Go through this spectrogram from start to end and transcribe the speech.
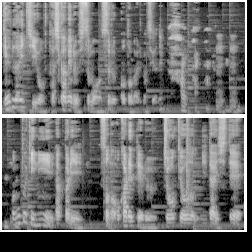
現在地を確かめる質問をすることがありますよね。はいはいはい。うんうん。この時に、やっぱり、その置かれている状況に対して、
